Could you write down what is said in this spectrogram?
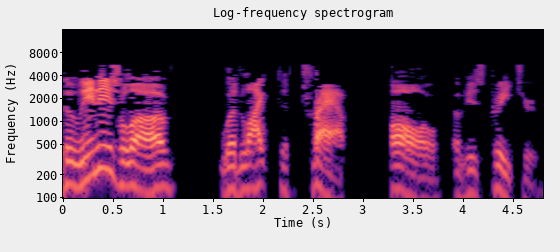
who in his love would like to trap all of his creatures.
